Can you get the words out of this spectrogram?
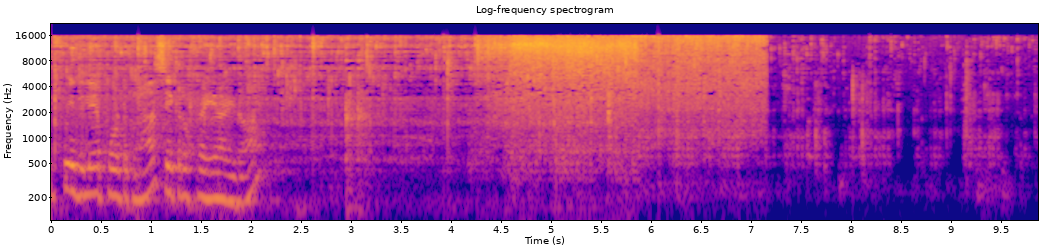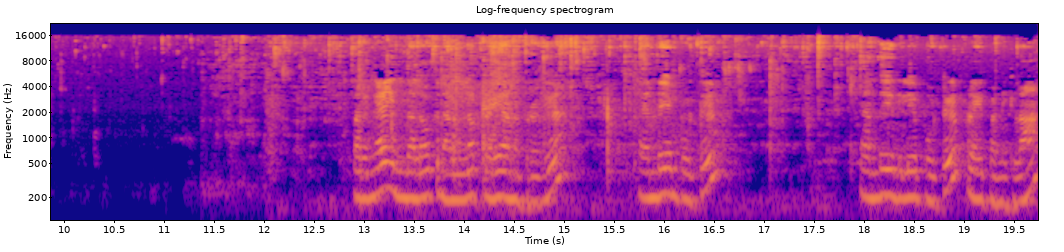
உப்பு இதுலேயே போட்டுக்கலாம். சீக்கிரம் ஃப்ரை ஆகிடும் பாருங்க இந்த அளவுக்கு நல்லா ஃப்ரை ஆன பிறகு வெந்தயம் போட்டு வெந்தயம் இதுலயே போட்டு ஃப்ரை பண்ணிக்கலாம்.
